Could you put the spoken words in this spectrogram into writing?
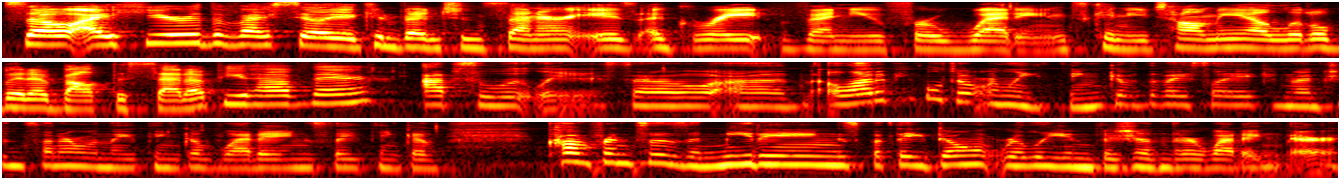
So, I hear the Visalia Convention Center is a great venue for weddings. Can you tell me a little bit about the setup you have there? Absolutely. So, um, a lot of people don't really think of the Visalia Convention Center when they think of weddings. They think of conferences and meetings, but they don't really envision their wedding there.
